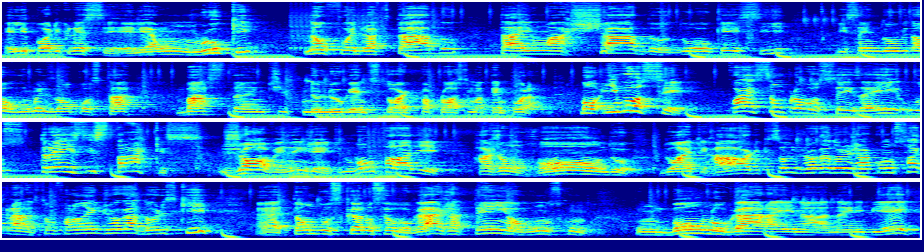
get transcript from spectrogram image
ele pode crescer. Ele é um rookie, não foi draftado, tá aí um achado do OKC e sem dúvida alguma eles vão apostar bastante no Lugenstort para a próxima temporada. Bom, e você? Quais são para vocês aí os três destaques jovens, hein, gente? Não vamos falar de Rajon Rondo, Dwight Howard, que são jogadores já consagrados. Estamos falando aí de jogadores que estão é, buscando o seu lugar, já tem alguns com um bom lugar aí na, na NBA.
